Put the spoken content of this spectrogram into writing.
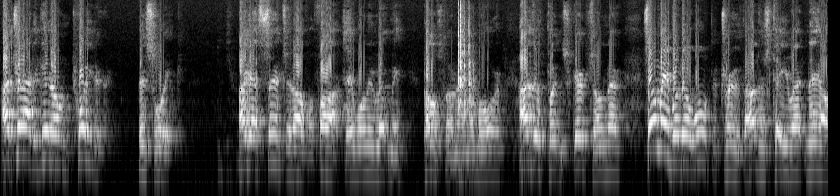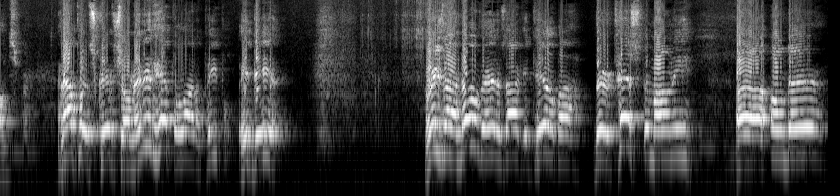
I tried to get on Twitter this week. I got censored off of Fox. They won't even let me post on there no more. I was just putting scripture on there. Some people don't want the truth. I'll just tell you right now. And I put scripture on there, and it helped a lot of people. It did. The reason I know that is I could tell by their testimony uh, on there.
